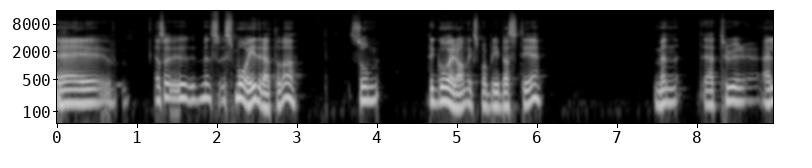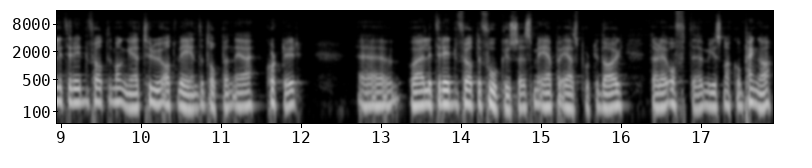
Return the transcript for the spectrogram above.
eh, altså, Men små idretter, da, som det går an liksom å bli best i. Men jeg, tror, jeg er litt redd for at mange tror at veien til toppen er kortere. Eh, og jeg er litt redd for at det fokuset som er på e-sport i dag, der det er ofte mye snakk om penger,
